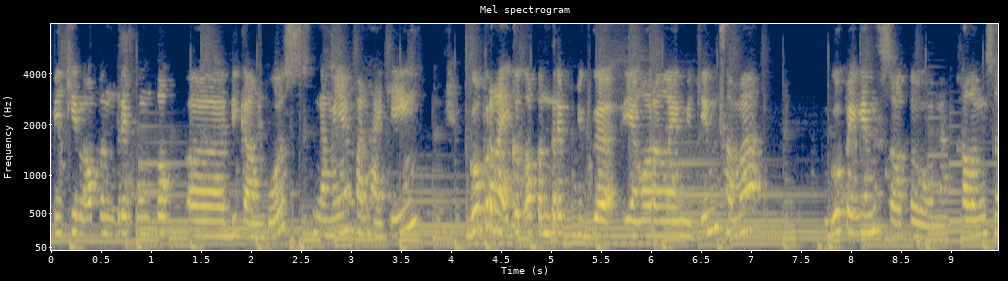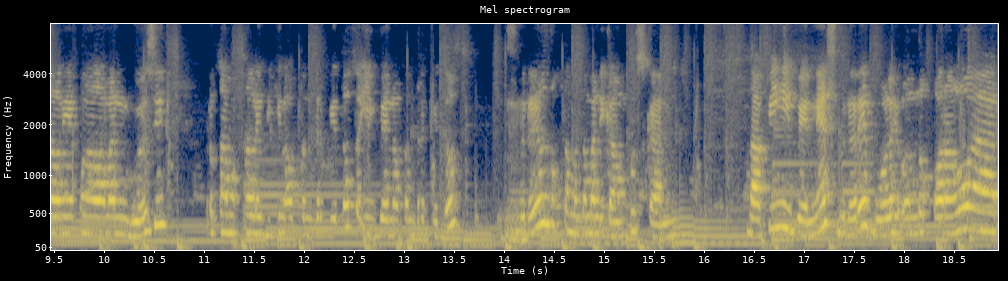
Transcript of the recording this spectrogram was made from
bikin open trip untuk uh, di kampus, namanya fun hiking. Gue pernah ikut open trip juga yang orang lain bikin sama gue pengen sesuatu. Nah, kalau misalnya pengalaman gue sih pertama kali bikin open trip itu atau event open trip itu sebenarnya untuk teman-teman di kampus kan tapi eventnya sebenarnya boleh untuk orang luar.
